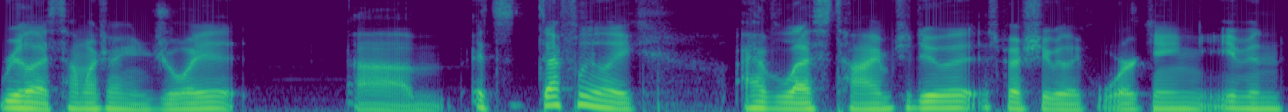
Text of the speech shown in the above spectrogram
realized how much I enjoy it. Um it's definitely like I have less time to do it especially with like working. Even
